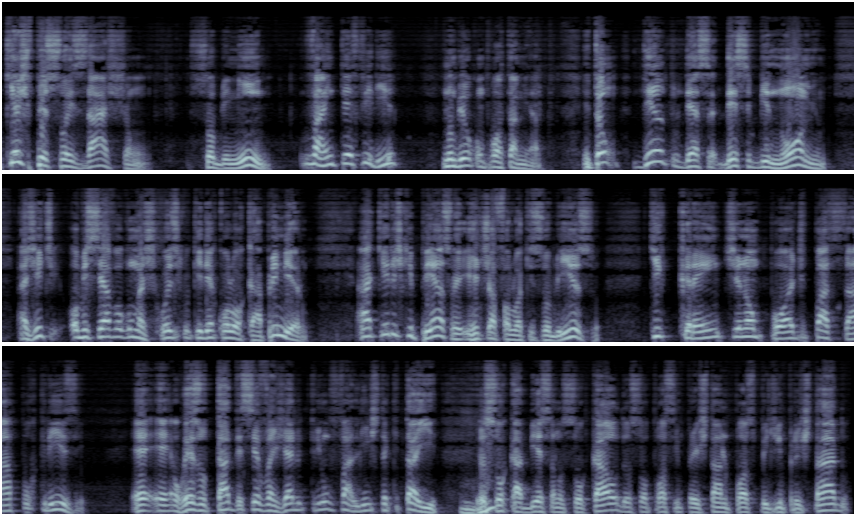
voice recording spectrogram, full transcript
que as pessoas acham sobre mim vai interferir no meu comportamento. Então, dentro dessa, desse binômio, a gente observa algumas coisas que eu queria colocar. Primeiro, Aqueles que pensam, a gente já falou aqui sobre isso, que crente não pode passar por crise. É, é o resultado desse evangelho triunfalista que está aí. Uhum. Eu sou cabeça, não sou caldo, eu só posso emprestar, não posso pedir emprestado,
